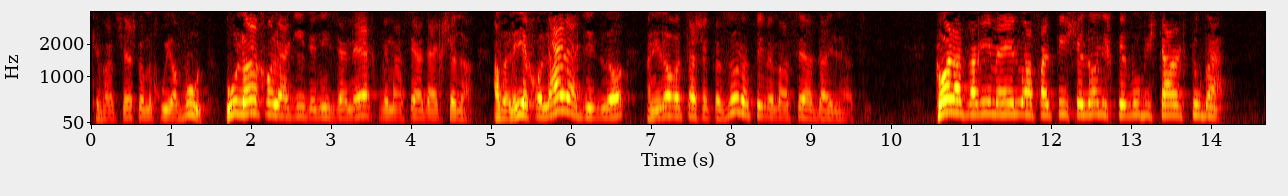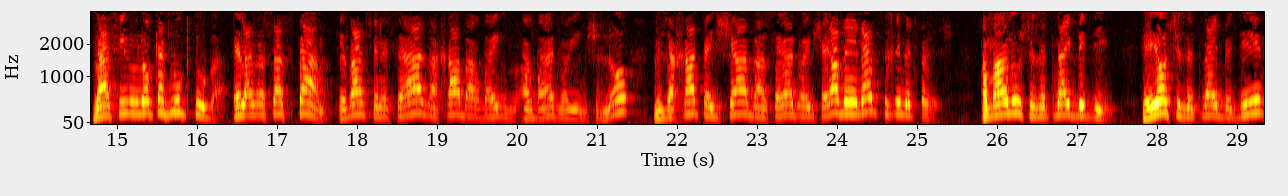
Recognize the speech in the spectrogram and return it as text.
כיוון שיש לו מחויבות. הוא לא יכול להגיד איני זנך ומעשה ידייך שלה, אבל היא יכולה להגיד לו, אני לא רוצה שתזון אותי ומעשה ידיי לעצמי. כל הדברים האלו אף על פי שלא נכתבו בשטר הכתובה, ואפילו לא כתבו כתובה, אלא נשא סתם, כיוון שנשאה זכה בארבעה דברים שלו, וזכה את האישה בעשרה דברים שלה, ואינם צריכים לפרש. אמרנו שזה תנאי בדין. היות שזה תנאי בדין,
